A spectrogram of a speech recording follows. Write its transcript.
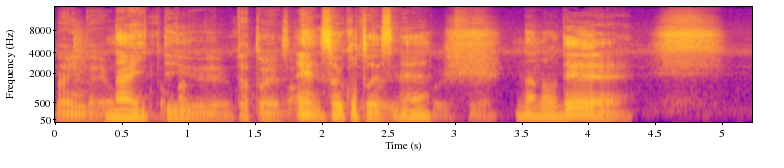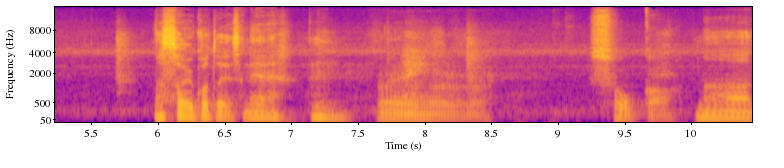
ないんだよないっていう例えばえそういうことですね。そういうことですなので、まあ、そういうことですね、うん、ねうんそうか。まあ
